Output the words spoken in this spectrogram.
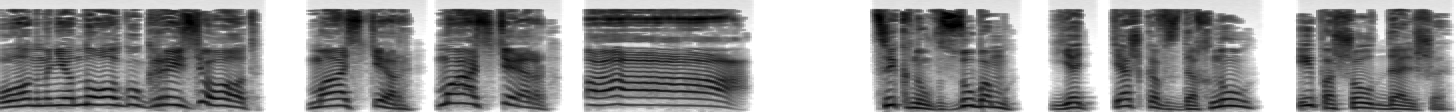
Он мне ногу грызет! Мастер! Мастер! а Цыкнув зубом, я тяжко вздохнул и пошел дальше,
